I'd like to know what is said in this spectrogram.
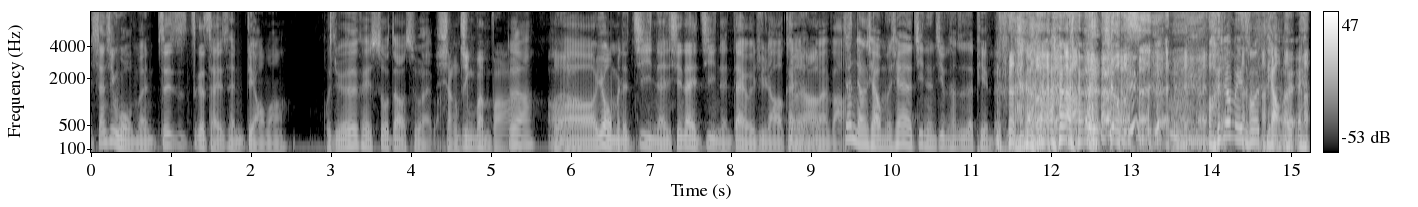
相信我们，这这个才是很屌吗？我觉得可以塑造出来吧？想尽办法。对，啊，对啊哦，用我们的技能，现在的技能带回去，然后看有什么办法这。样讲起来，我们现在的技能基本上就是在骗人，就是 好像没什么屌的、欸，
